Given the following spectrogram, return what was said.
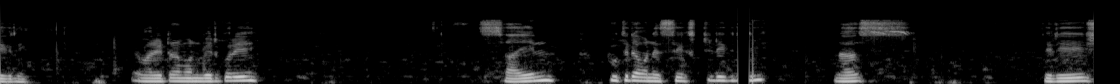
ডিগ্রি। এবার এটার মান বের করি। সাইন টু থিটা মানে সিক্সটি ডিগ্রি প্লাস তিরিশ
